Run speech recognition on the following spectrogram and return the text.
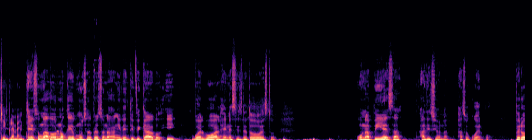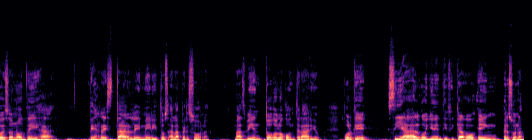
Simplemente. Es un adorno que muchas personas han identificado y vuelvo al génesis de todo esto. Una pieza adicional a su cuerpo. Pero eso no deja de restarle méritos a la persona. Más bien todo lo contrario. Porque si algo yo he identificado en personas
